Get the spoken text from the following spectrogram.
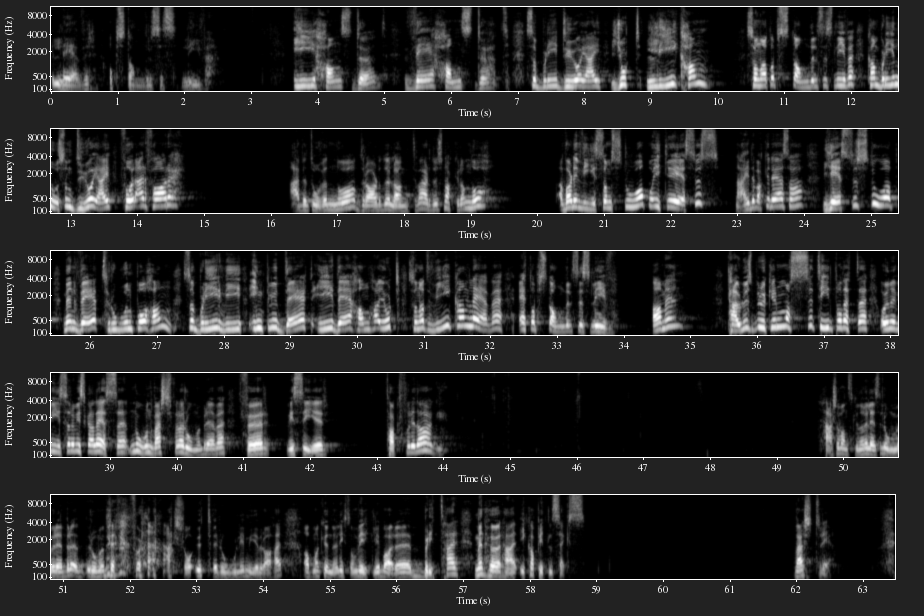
lever oppstandelseslivet. I hans død, ved hans død, så blir du og jeg gjort lik han. sånn at oppstandelseslivet kan bli noe som du og jeg får erfare. Nei, Bent Ove, nå drar du det langt. Hva er det du snakker om nå? Var det vi som sto opp, og ikke Jesus? Nei, det var ikke det jeg sa. Jesus sto opp, men ved troen på han så blir vi inkludert i det han har gjort, sånn at vi kan leve et oppstandelsesliv. Amen. Paulus bruker masse tid på dette og underviser, og vi skal lese noen vers fra romerbrevet før vi sier takk for i dag. Er så vanskelig når vi leser romerbrevet, for det er så utrolig mye bra her at man kunne liksom virkelig bare blitt her. Men hør her, i kapittel 6, vers 3.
